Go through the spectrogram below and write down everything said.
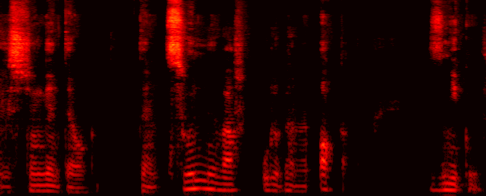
Jest ściągnięte oko. Ten słynny wasz ulubiony okap. Znikł już.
